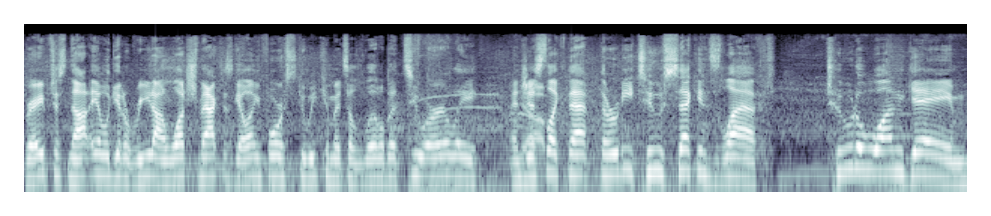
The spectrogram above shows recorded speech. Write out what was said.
Grape just not able to get a read on what Schmack is going for. Stewie commits a little bit too early. And just like that, 32 seconds left. Two to one game.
